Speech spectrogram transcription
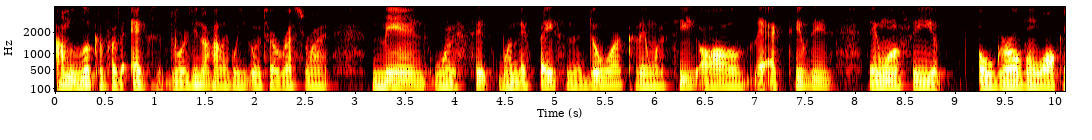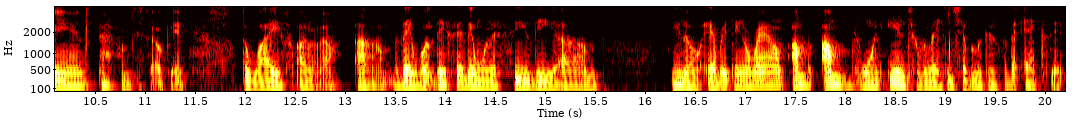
I'm looking for the exit doors. You know how like when you go to a restaurant, men want to sit when they're facing the door because they want to see all the activities. They want to see a old girl gonna walk in. I'm just joking. The wife, I don't know. Um, they want. They say they want to see the, um, you know, everything around. I'm I'm going into relationship looking for the exit.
